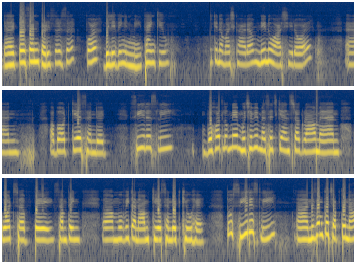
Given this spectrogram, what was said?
directors and producers sir, for believing in me. Thank you. नमस्कार Neenu Ashi Roy and about K S hundred seriously बहुत लोग ने मुझे भी मैसेज किया इंस्टाग्राम एंड व्हाट्सएप पे समथिंग मूवी का नाम के एस हंड्रेड क्यू है? तो सीरियसली निज़म का चप तो ना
